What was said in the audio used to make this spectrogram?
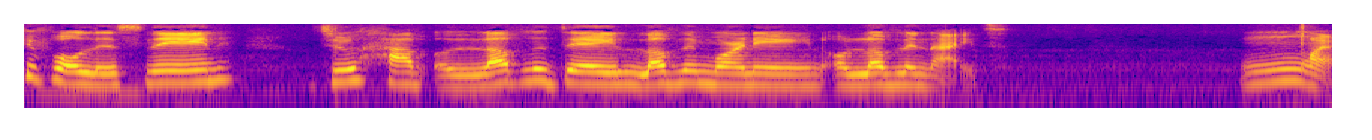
you for listening. Do have a lovely day, lovely morning, or lovely night. Mwah.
